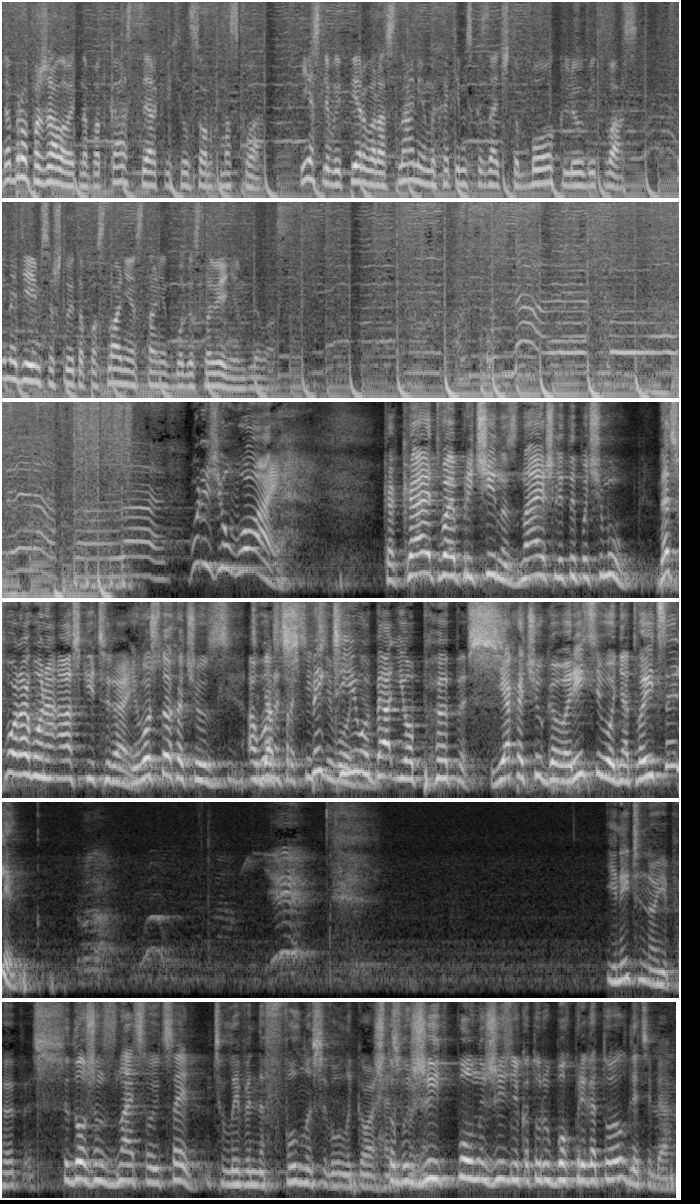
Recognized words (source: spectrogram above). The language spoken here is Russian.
Добро пожаловать на подкаст Церкви Хилсонг Москва. Если вы первый раз с нами, мы хотим сказать, что Бог любит вас. И надеемся, что это послание станет благословением для вас. What is your why? Какая твоя причина? Знаешь ли ты почему? That's what I want to ask you И today. вот что я хочу I тебя want to спросить speak to you сегодня. about your purpose. Я хочу говорить сегодня о твоей цели. You need to know your purpose Ты должен знать свою цель, to live in the fullness of all that God has for чтобы жить полной жизнью, которую Бог приготовил для тебя.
